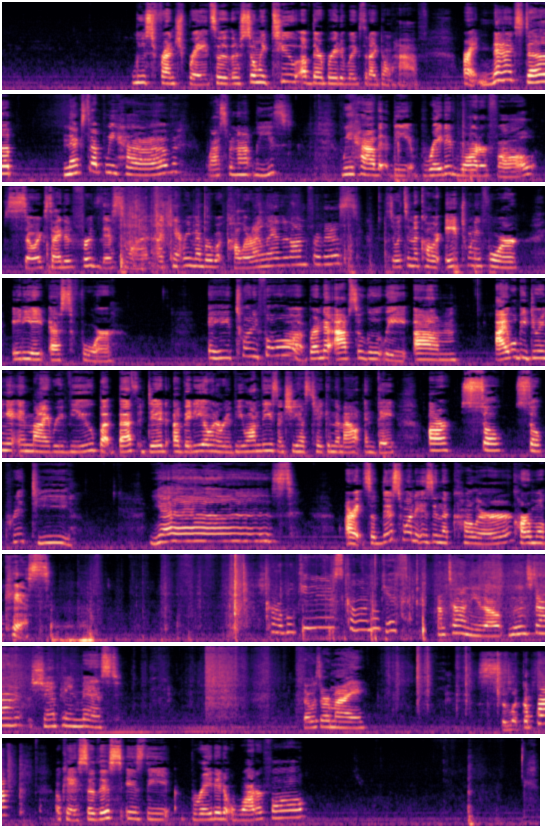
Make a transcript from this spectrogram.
loose French braid. So there's only two of their braided wigs that I don't have. All right, next up, next up we have, last but not least, we have the braided waterfall. So excited for this one. I can't remember what color I landed on for this. So it's in the color 824 88S4. 824. Uh, Brenda, absolutely. Um, I will be doing it in my review, but Beth did a video and a review on these and she has taken them out and they are so, so pretty. Yes. All right, so this one is in the color Caramel Kiss. Caramel kiss, caramel kiss. I'm telling you though, Moonstone Champagne Mist, those are my Silica pack. Okay, so this is the braided waterfall.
